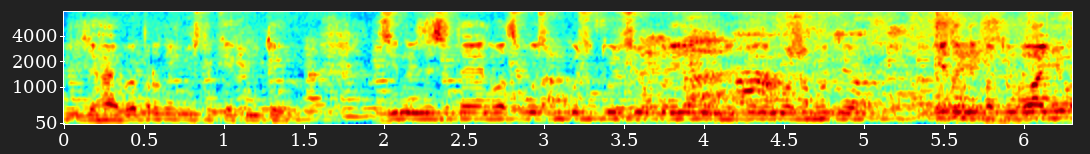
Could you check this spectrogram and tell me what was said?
Підлягає виправданню з таких мотивів. Згідно зі статтею 28 Конституції України ніхто не може бути підданий катуванню.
